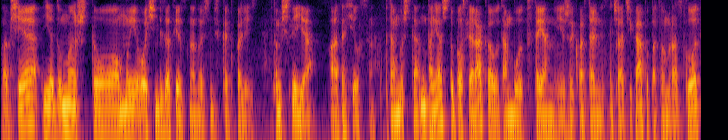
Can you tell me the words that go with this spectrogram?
Вообще, я думаю, что мы очень безответственно относимся к этой болезни, в том числе я относился. Потому что, ну, понятно, что после рака там будут постоянные ежеквартальные сначала чекапы, потом раз в год,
